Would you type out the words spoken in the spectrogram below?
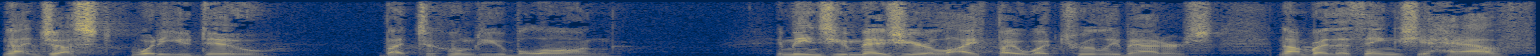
Not just what do you do, but to whom do you belong? It means you measure your life by what truly matters, not by the things you have,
